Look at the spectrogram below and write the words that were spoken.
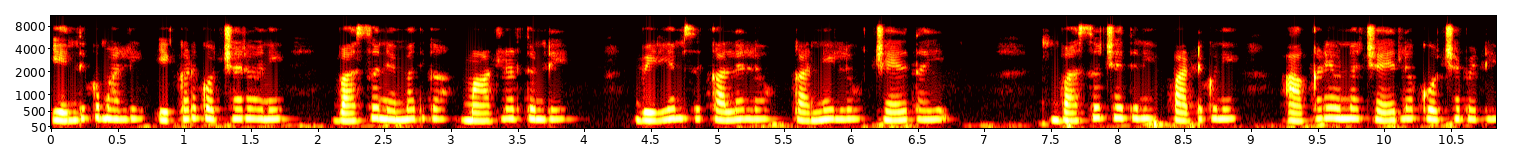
ఎందుకు మళ్ళీ ఇక్కడికి వచ్చారు? అని వసు నెమ్మదిగా మాట్లాడుతుంటే విలియమ్స్ కళ్ళల్లో కన్నీళ్ళు చేరుతాయి. వసు చేతిని పట్టుకుని అక్కడే ఉన్న చైర్లో కూర్చోబెట్టి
